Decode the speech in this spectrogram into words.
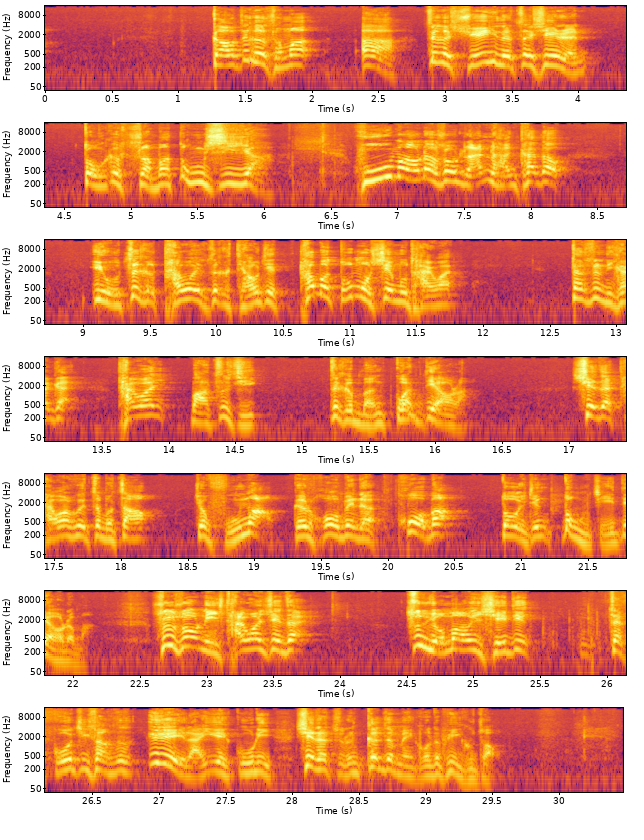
搞这个什么啊，这个学运的这些人懂个什么东西呀、福茂那时候南韩看到有这个台湾有这个条件，他们多么羡慕台湾。但是你看看，台湾把自己这个门关掉了，现在台湾会这么糟，就福茂跟后面的货贸都已经冻结掉了嘛。所以说，你台湾现在自由贸易协定在国际上是越来越孤立，现在只能跟着美国的屁股走。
